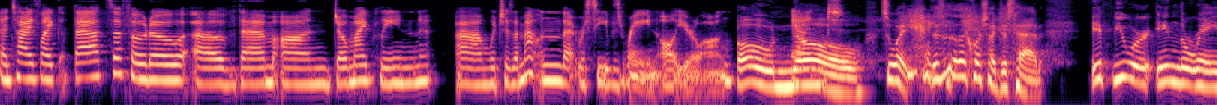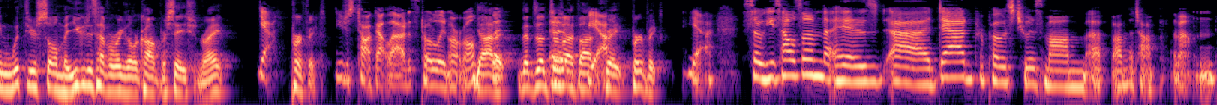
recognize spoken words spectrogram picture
And Tai's like, "That's a photo of them on Domai Plain." Um, which is a mountain that receives rain all year long. Oh no! so wait, this is another question I just had. If you were in the rain with your soulmate, you could just have a regular conversation, right? Yeah. Perfect. You just talk out loud; it's totally normal. Got But it. That's, that's what uh, I thought. yeah. Great. Perfect. Yeah. So he tells him that his uh, dad proposed to his mom up on the top of the mountain.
